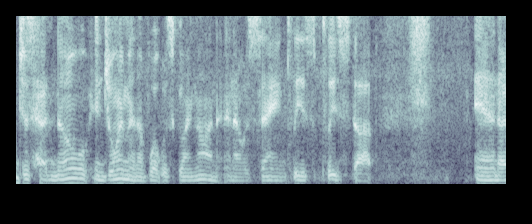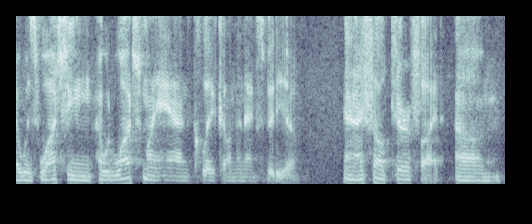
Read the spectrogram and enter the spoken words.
just had no enjoyment of what was going on. And I was saying, please, please stop. And I was watching, I would watch my hand click on the next video. And I felt terrified. Um,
